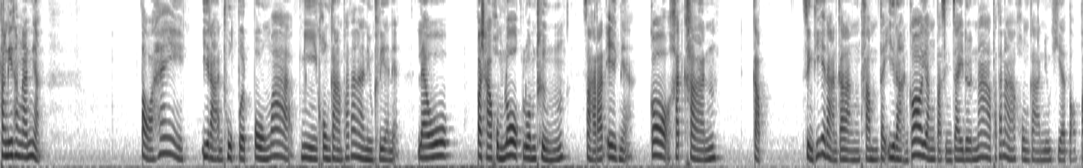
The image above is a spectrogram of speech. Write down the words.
ทั้งนี้ทั้งนั้นเนี่ยต่อให้ อิหร่านถูกเปิดโปงว่ามีโครงการพัฒนานิวเคลียร์เนี่ย แล้วประชาคมโลกรวมถึงสหรัฐเองเนี่ย ก็คัดค้านกับสิ่งที่อิหร่านกำลังทำแต่อิหร่านก็ยังตัดสินใจเดินหน้าพัฒนาโครงการนิวเคลียร์ต่อไป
